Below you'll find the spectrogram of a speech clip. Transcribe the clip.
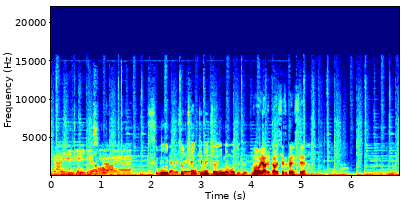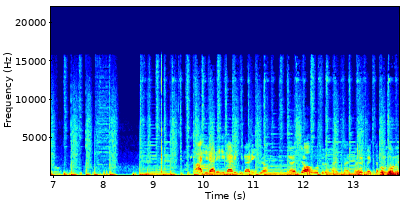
いや、いい景色だわ。ねすごいちょ天気めっちゃいいのマジでもうやるから静かにしてあ、左、左、左。よいしょ。え、めっちゃ撮るで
